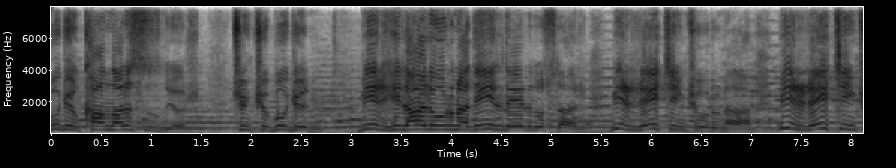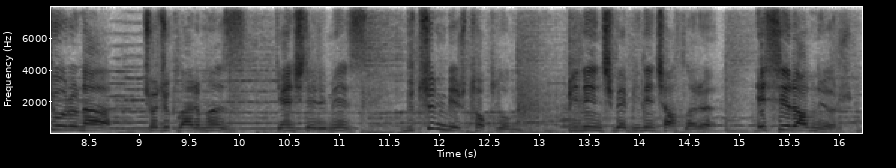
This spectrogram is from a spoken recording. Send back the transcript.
bugün kanları sızlıyor. Çünkü bugün bir hilal uğruna değil değerli dostlar, bir reyting uğruna, bir reyting uğruna çocuklarımız, gençlerimiz, bütün bir toplum bilinç ve bilinçaltları esir alınıyor.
